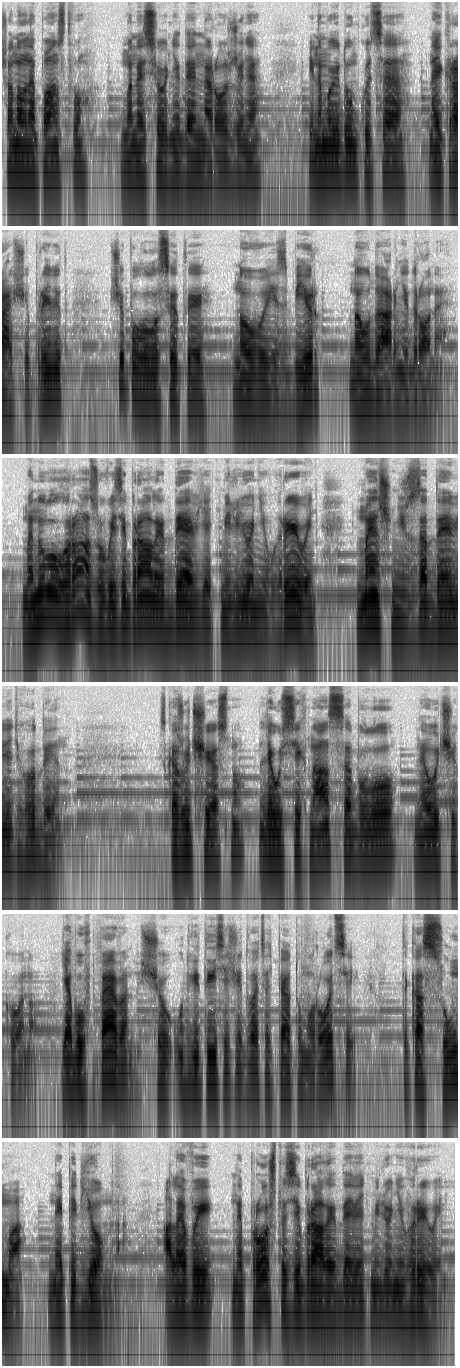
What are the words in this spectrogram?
Шановне панство, у мене сьогодні день народження, і на мою думку, це найкращий привід, щоб оголосити новий збір на ударні дрони. Минулого разу ви зібрали 9 мільйонів гривень менш ніж за 9 годин. Скажу чесно, для усіх нас це було неочікувано. Я був певен, що у 2025 році така сума непідйомна. Але ви не просто зібрали 9 мільйонів гривень.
